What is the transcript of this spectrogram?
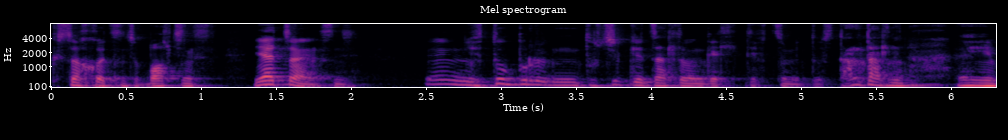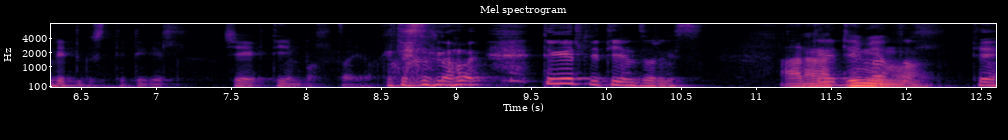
Гэсэн гэсэн чи болж гэсэн. Яаж байгаа юм гэсэн чи. Энэ ютубер түчиг гэ залуу ингээл твцэн мэдвэс. Дандаа л юм байдаг үстэй тэгэл. чи яг тийм болцоо яа гэдэгсэн намайг. Тэгээд би тийм зураг гэсэн. Аа, Аа тэгээд тийм юм бол тий.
